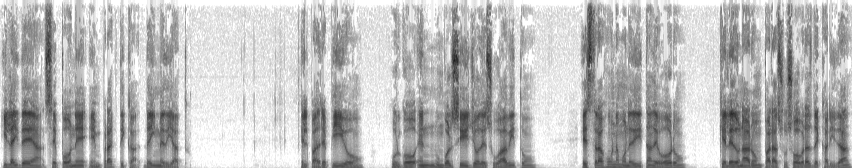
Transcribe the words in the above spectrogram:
y la idea se pone en práctica de inmediato. El padre Pío hurgó en un bolsillo de su hábito, extrajo una monedita de oro que le donaron para sus obras de caridad,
